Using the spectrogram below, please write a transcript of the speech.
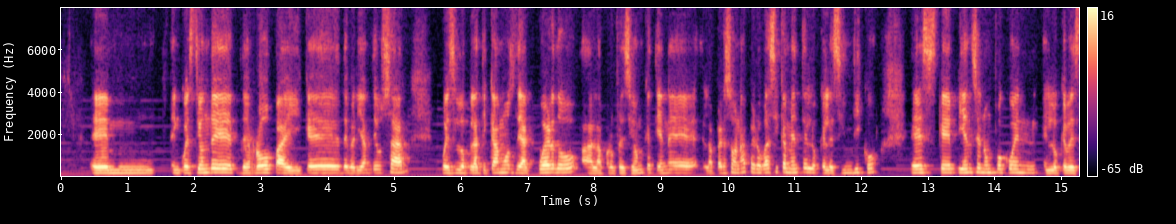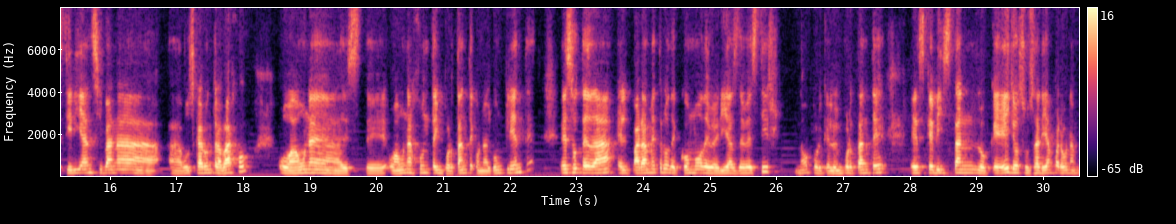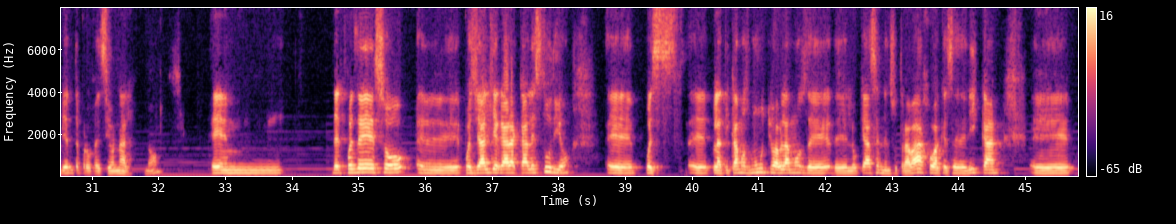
Em, en cuestión de, ropa y qué deberían de usar, pues lo platicamos de acuerdo a la profesión que tiene la persona, pero básicamente lo que les indico es que piensen un poco en, lo que vestirían si van a buscar un trabajo o a una, este, o a una junta importante con algún cliente, eso te da el parámetro de cómo deberías de vestir, ¿no? Porque lo importante es que vistan lo que ellos usarían para un ambiente profesional, ¿no? Em, después de eso, eh, pues ya al llegar acá al estudio, eh, pues eh, platicamos mucho, hablamos de, de, lo que hacen en su trabajo, a qué se dedican,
